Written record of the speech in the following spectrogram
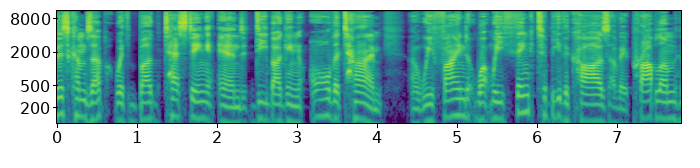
This comes up with bug testing and debugging all the time uh, we find what we think to be the cause of a problem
